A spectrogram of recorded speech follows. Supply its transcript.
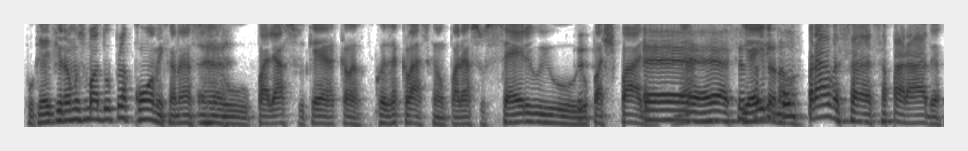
Porque aí viramos uma dupla cômica, né? Assim, é. o palhaço, que é aquela coisa clássica, né? o palhaço sério e o, e o paspalho. É, né? é, E aí ele comprava essa, essa parada,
